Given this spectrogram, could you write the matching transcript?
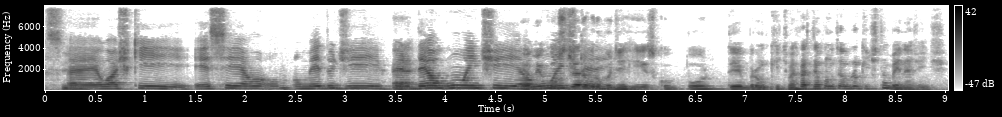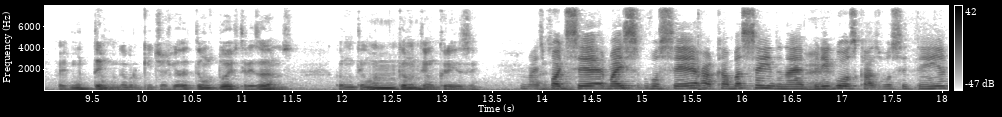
Sim. É, eu acho que esse é o, o medo de perder algum ente. Eu me algum ente considero grupo de risco por ter bronquite. Mas faz tempo que eu não tenho bronquite também, né, gente? Faz muito tempo que eu não tenho bronquite. Acho que deve ter uns dois, três anos que eu não tenho, Uhum. que eu não tenho crise. Mas Mas pode é. ser, mas você acaba sendo, né? É É. perigoso caso você tenha.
